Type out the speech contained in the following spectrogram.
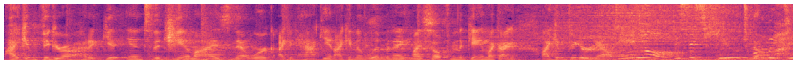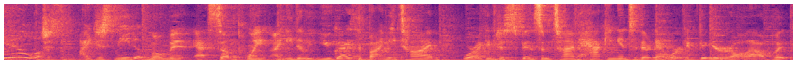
I can figure out how to get into the GMI's network. I can hack in. I can eliminate myself from the game. Like I, I can figure it out. Daniel, this is huge. What do we do? Just, I just need a moment. At some point, I need to, you guys to buy me time where I can just spend some time hacking into their network and figure it all out. But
